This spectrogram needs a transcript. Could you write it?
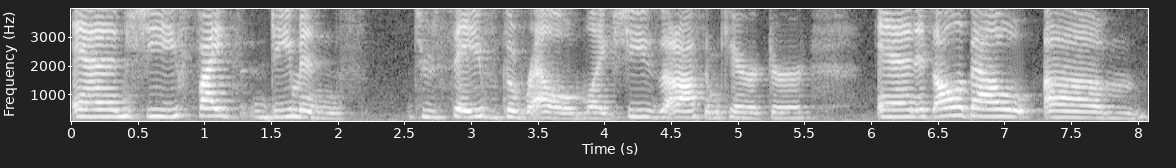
And she fights demons to save the realm. Like she's an awesome character. And it's all about, um,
